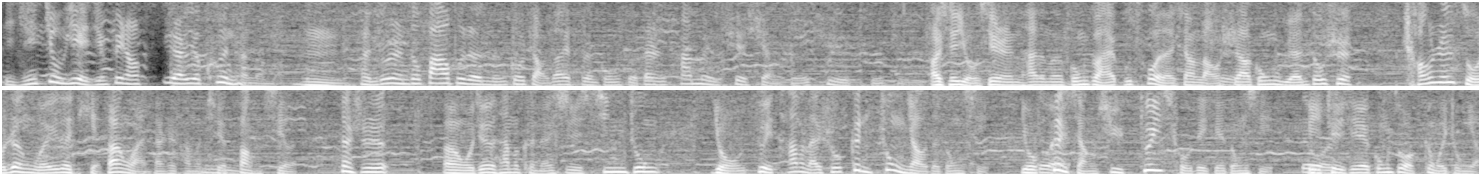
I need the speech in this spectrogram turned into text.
已经就业已经非常越来越困难了嘛。嗯，很多人都巴不得能够找到一份工作，但是他们却选择去辞职。而且有些人他们工作还不错的，像老师啊、公务员都是常人所认为的铁饭碗，但是他们却放弃了。但是，嗯，我觉得他们可能是心中。有对他们来说更重要的东西，有更想去追求的一些东西，比这些工作更为重要。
